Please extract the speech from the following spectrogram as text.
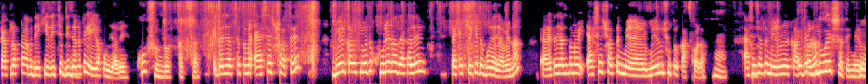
ক্যাটলগটা আমি দেখিয়ে দিচ্ছি ডিজাইনটা ঠিক এইরকম যাবে। খুব সুন্দর আচ্ছা। এটা যাচ্ছে তোমার অ্যাশের সাথে। ডুয়েল কালার কি বলতো? খুলে না দেখালে প্যাকেট থেকে এটা বোঝা যাবে না। আর এটা যাচ্ছে তোমার অ্যাশের সাথে মেরুন সুতোর কাজ করা। হুম। অ্যাশের সাথে মেরুনের কাজ করা। ব্লু এর সাথে মেরুন।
